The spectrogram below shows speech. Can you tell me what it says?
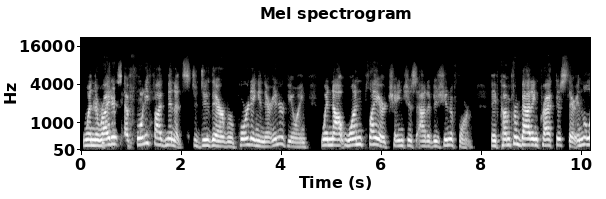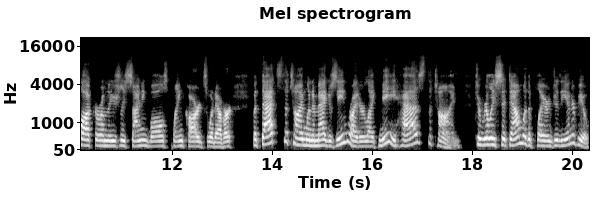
when the writers have 45 minutes to do their reporting and their interviewing when not one player changes out of his uniform? They've come from batting practice, they're in the locker room, they're usually signing balls, playing cards, whatever. But that's the time when a magazine writer like me has the time to really sit down with a player and do the interview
